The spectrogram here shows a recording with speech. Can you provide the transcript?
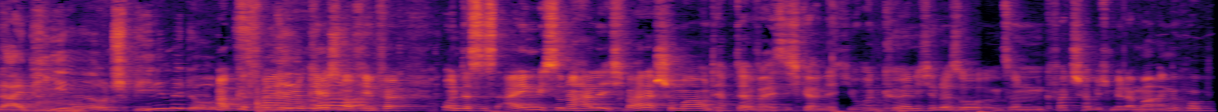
bleib hier und spiel mit uns. Abgefahrene Location auf jeden Fall. Und das ist eigentlich so eine Halle, ich war da schon mal und habe da, weiß ich gar nicht, Johann König oder so, irgend so einen Quatsch habe ich mir da mal angeguckt.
